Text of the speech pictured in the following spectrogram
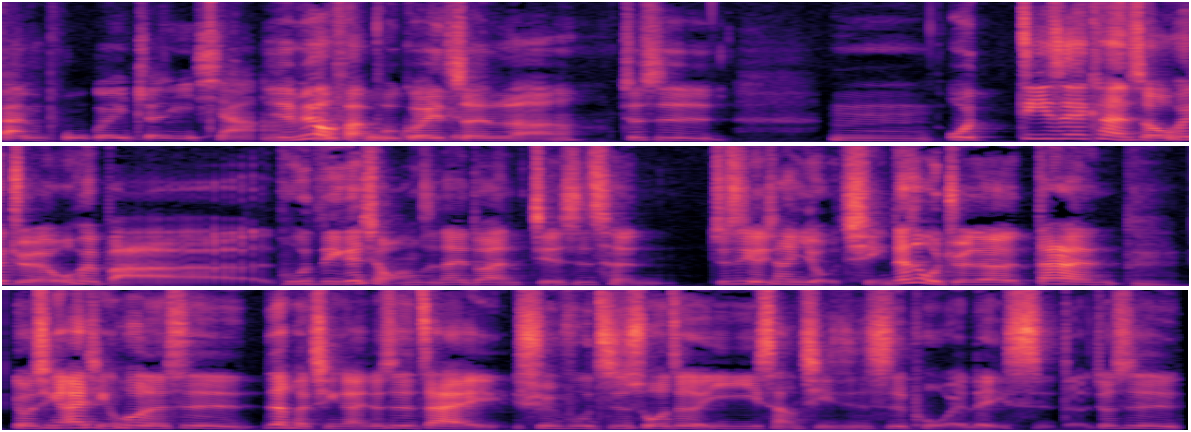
返璞归真一下，也没有返璞归真了。就是，嗯，我第一次看的时候，我会觉得我会把胡迪跟小王子那段解释成。就是有像友情，但是我觉得，当然，友情、爱情或者是任何情感，就是在驯服之说这个意义上，其实是颇为类似的。就是，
